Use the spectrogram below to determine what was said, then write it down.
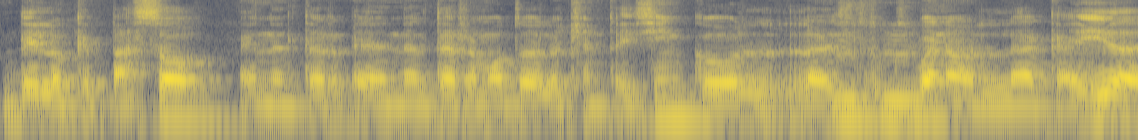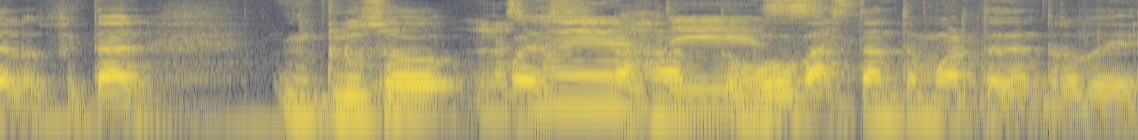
de lo que pasó en el, ter- en el terremoto del 85, la, destru- Ujú. bueno, la caída del hospital, incluso Las pues ajá, hubo bastante muerte dentro de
